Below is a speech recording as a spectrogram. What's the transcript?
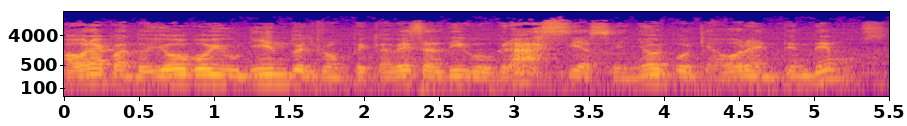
Ahora cuando yo voy uniendo el rompecabezas digo, gracias Señor, porque ahora entendemos.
